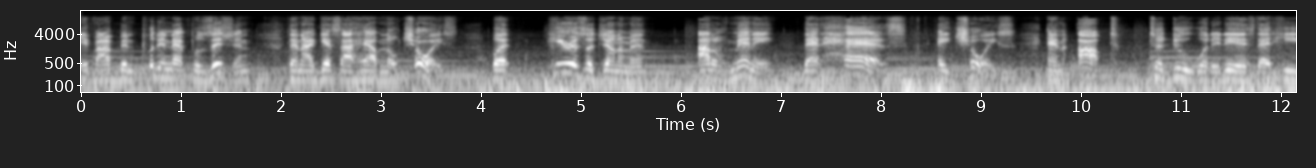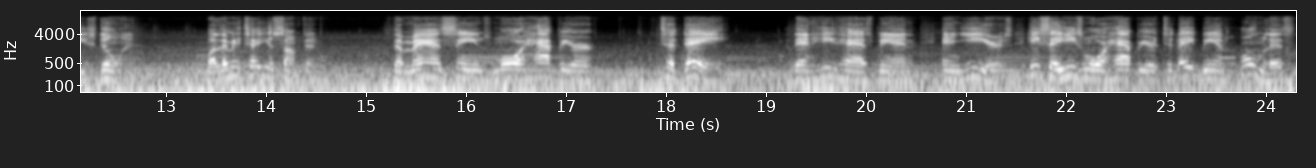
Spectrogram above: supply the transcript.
if I've been put in that position, then I guess I have no choice. But here is a gentleman out of many that has a choice and opt to do what it is that he's doing. But let me tell you something. The man seems more happier today than he has been in years. He say he's more happier today being homeless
